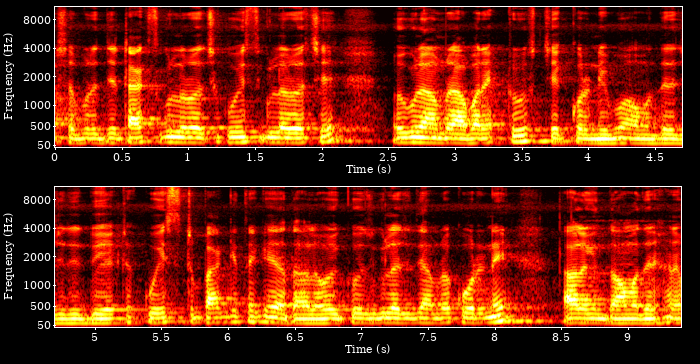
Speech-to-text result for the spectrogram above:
আসার পরে যে টাস্কগুলো রয়েছে, কুইজগুলো রয়েছে, ওইগুলো আমরা আবার একটু চেক করে নিব। আমাদের যদি দুই একটা কুইস্ট বাকি থাকে, তাহলে ওই কুইজগুলো যদি আমরা করে নিই, তাহলে কিন্তু আমাদের এখানে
